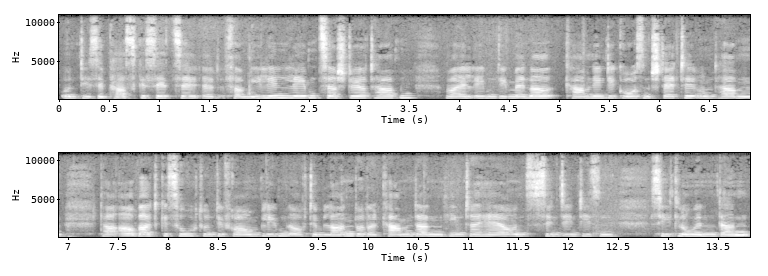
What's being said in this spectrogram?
und diese Passgesetze äh, Familienleben zerstört haben, weil eben die Männer kamen in die großen Städte und haben da Arbeit gesucht und die Frauen blieben auf dem Land oder kamen dann hinterher und sind in diesen Siedlungen dann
